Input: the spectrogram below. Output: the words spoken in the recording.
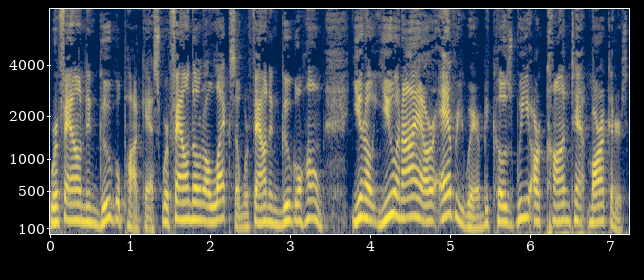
we're found in Google Podcasts, we're found on Alexa, we're found in Google Home. You know, you and I are everywhere because we are content marketers.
